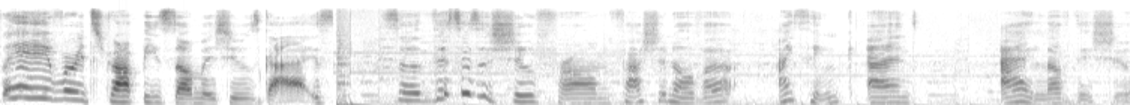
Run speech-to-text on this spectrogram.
favorite strappy summer shoes guys. So this is a shoe from Fashion Nova I think and I love this shoe.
